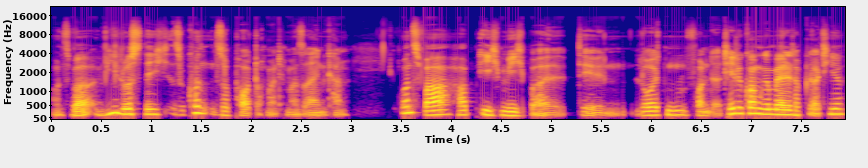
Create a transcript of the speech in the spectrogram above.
und zwar, wie lustig so Kundensupport doch manchmal sein kann. Und zwar habe ich mich bei den Leuten von der Telekom gemeldet, habe gesagt, hier,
